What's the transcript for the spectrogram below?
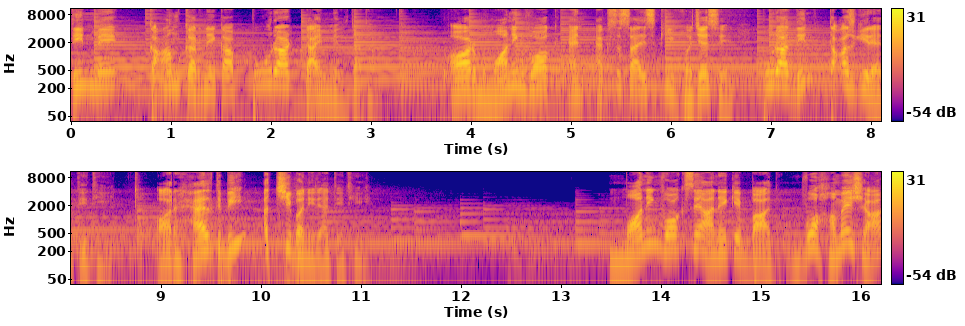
दिन में काम करने का पूरा टाइम मिलता था और मॉर्निंग वॉक एंड एक्सरसाइज की वजह से पूरा दिन ताजगी रहती थी। और हेल्थ भी अच्छी बनी रहती थी। मॉर्निंग वॉक से आने के बाद वो हमेशा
